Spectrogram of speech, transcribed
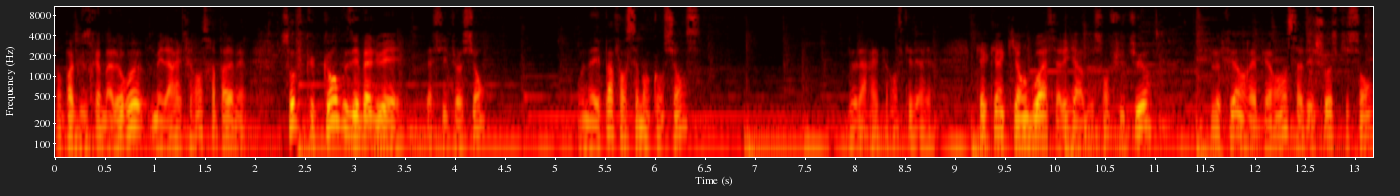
Non pas que vous serez malheureux, mais la référence sera pas la même. Sauf que quand vous évaluez la situation, vous n'avez pas forcément conscience de la référence qui est derrière. Quelqu'un qui angoisse à l'égard de son futur le fait en référence à des choses qui sont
